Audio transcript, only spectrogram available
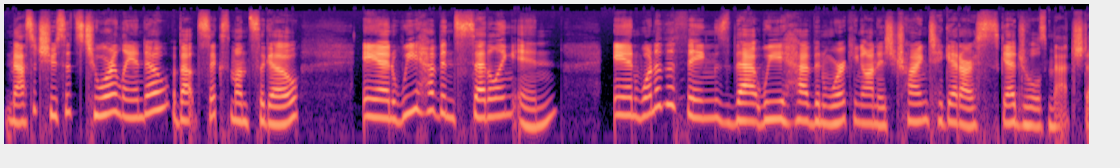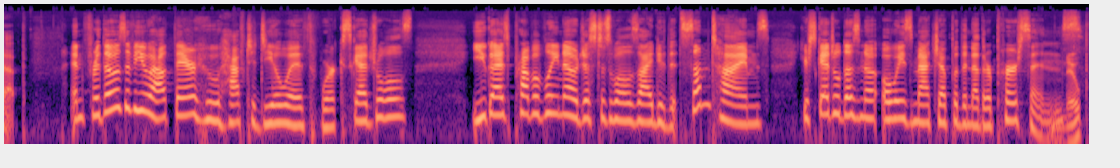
Massachusetts to Orlando about six months ago, and we have been settling in. And one of the things that we have been working on is trying to get our schedules matched up. And for those of you out there who have to deal with work schedules, you guys probably know just as well as I do that sometimes your schedule doesn't always match up with another person's. Nope.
